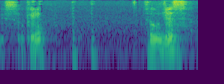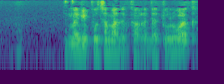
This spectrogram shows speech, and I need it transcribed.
this okay. So just maybe put some other color that will work.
